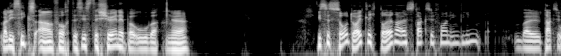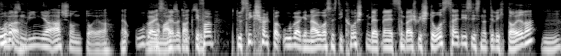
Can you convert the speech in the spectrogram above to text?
Weil ich sehe es einfach, das ist das Schöne bei Uber. Ja. Ist es so deutlich teurer als Taxifahren in Wien? Weil Taxifahren Uber. ist in Wien ja auch schon teuer. Na, Uber Ein ist relativ. Taxi. Vor allem, du siehst halt bei Uber genau, was es die Kosten wird. Wenn jetzt zum Beispiel Stoßzeit ist, ist es natürlich teurer, Mhm.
